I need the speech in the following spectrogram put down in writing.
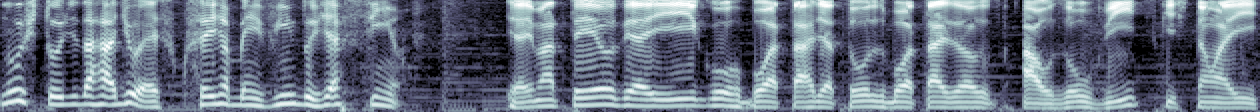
no estúdio da Rádio ESC. Seja bem-vindo, Jefinho. E aí, Matheus, e aí, Igor, boa tarde a todos, boa tarde aos, aos, ouvintes que estão aí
